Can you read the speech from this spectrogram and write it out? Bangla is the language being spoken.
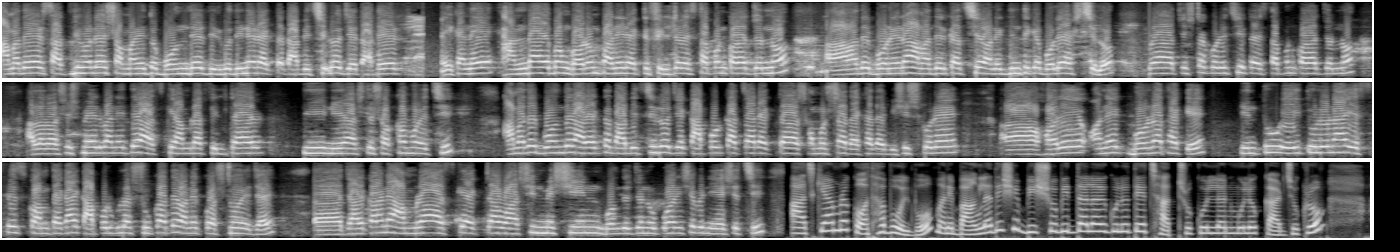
আমাদের ছাত্রী হলে সম্মানিত বোনদের দীর্ঘদিনের একটা দাবি ছিল যে তাদের এখানে ঠান্ডা এবং গরম পানির একটা ফিল্টার স্থাপন করার জন্য আমাদের বোনেরা আমাদের কাছে অনেকদিন থেকে বলে আসছিল। আমরা চেষ্টা করেছি এটা স্থাপন করার জন্য। আল্লাহর অশেষ মেহরবানিতে আজকে আমরা ফিল্টারটি নিয়ে আসতে সক্ষম হয়েছি। আমাদের বোনদের আর একটা দাবি ছিল যে কাপড় কাচার একটা সমস্যা দেখা দেয়। বিশেষ করে, আহ, হলে অনেক বোনরা থাকে কিন্তু এই তুলনায় স্পেস কম থাকায় কাপড়গুলো শুকাতে অনেক কষ্ট হয়ে যায়। যার কারণে আমরা আজকে একটা ওয়াশিং মেশিন বোনদের জন্য উপহার হিসেবে নিয়ে এসেছি। আজকে আমরা কথা বলব মানে বাংলাদেশে বিশ্ববিদ্যালয়গুলোতে ছাত্র কল্যাণমূলক কার্যক্রম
